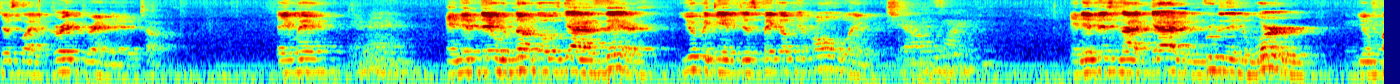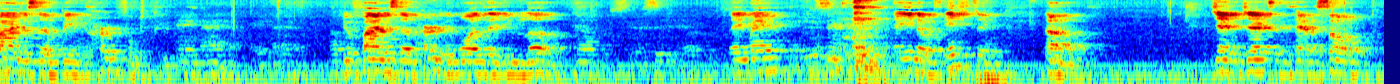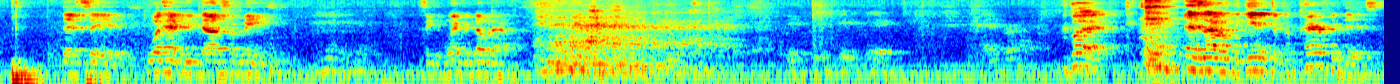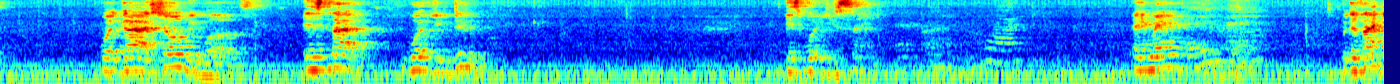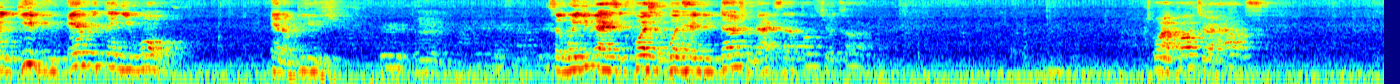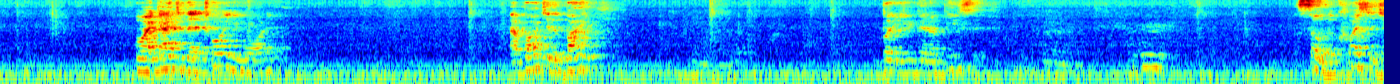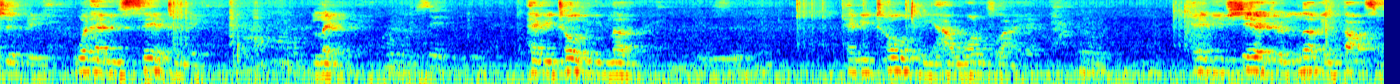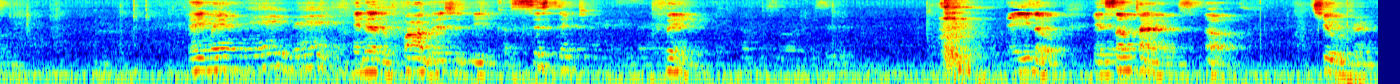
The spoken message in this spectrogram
Just like great granddaddy talked. Amen. Amen. And if there were none of those guys there, you'll begin to just make up your own language. And if it's not guided and rooted in the word, you'll find yourself being hurtful to people. Amen. Amen. You'll find yourself hurting the ones that you love. Help us. That's it. Help us. Amen. And you know, it's interesting. Uh, Janet Jackson had a song that said, What have you done for me? See, the women know that one. But as I was beginning to prepare for this, what God showed me was it's not what you do, it's what you say. Amen? Because I can give you everything you want and abuse you. So when you ask the question, what have you done for me? I can say, I bought you a car. Or I bought you a house. Or I got you that toy you wanted. I bought you the bike. But you've been abusive. So the question should be, what have you said to me lately? Have you told me you love me? Have you told me how wonderful I am? Have you shared your loving thoughts of me? Amen? Amen? And as a father, that should be a consistent thing. And you know, and sometimes uh, children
